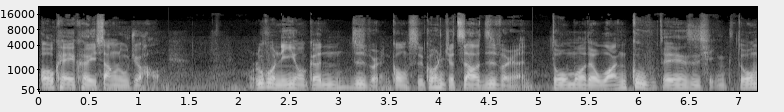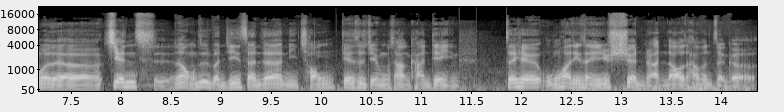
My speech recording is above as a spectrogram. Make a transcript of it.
，OK 可以上路就好。如果你有跟日本人共事过，你就知道日本人多么的顽固这件事情，多么的坚持。那种日本精神，真的，你从电视节目上看电影，这些文化精神已经渲染到他们整个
